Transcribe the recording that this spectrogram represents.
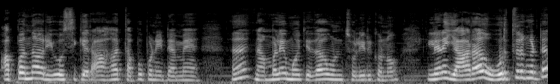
அப்பந்தான் அவர் யோசிக்கிறார் ஆஹா தப்பு பண்ணிட்டோமே. நம்மளே மோத்தி ஏதாவது ஒன்று சொல்லியிருக்கணும். இல்லைன்னா யாராவது ஒருத்தருங்கிட்ட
